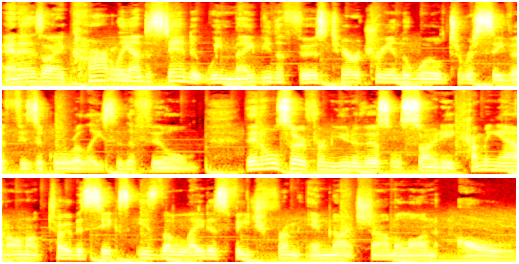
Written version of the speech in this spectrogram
And as I currently understand it, we may be the first territory in the world to receive a physical release of the film. Then also from Universal Sony, coming out on October 6 is the latest feature from M. Night Shyamalan, Old.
